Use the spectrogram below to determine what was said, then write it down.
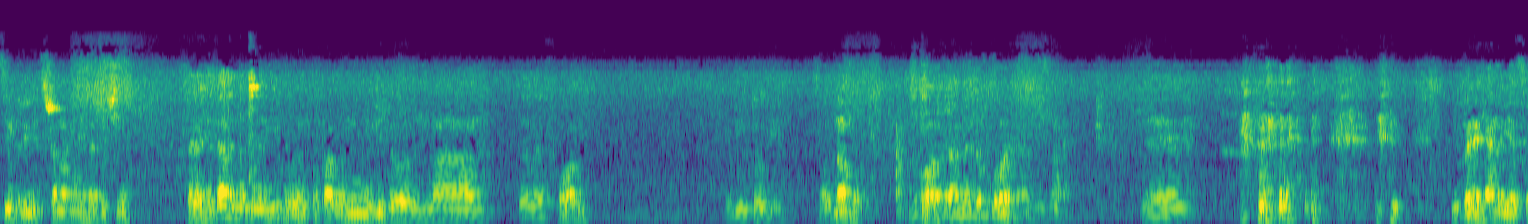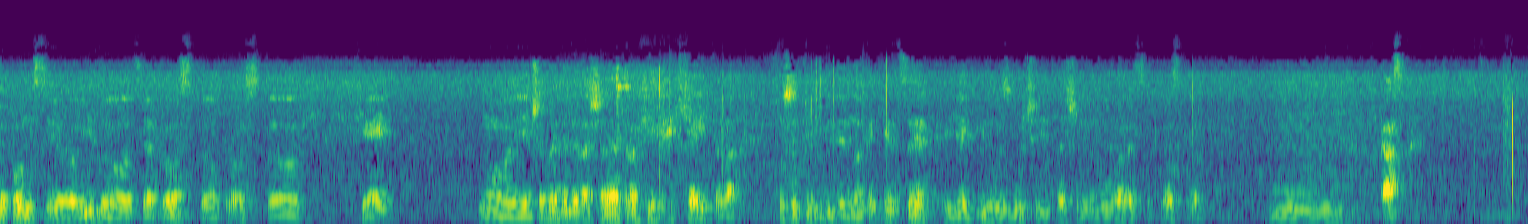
Всім привіт, шановні глядачі. Переглядали ми були відео і попало мені відео на телефон у Ютубі. Одного блогера, не до блогера, не знаю. Е, І переглянув я це повністю його відео, це просто, просто хейт. Ну, якщо б людина ще трохи хейтила, то ще півбіди. Ну такий цирк, як він озвучує, те, що він говорить, це просто казка.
